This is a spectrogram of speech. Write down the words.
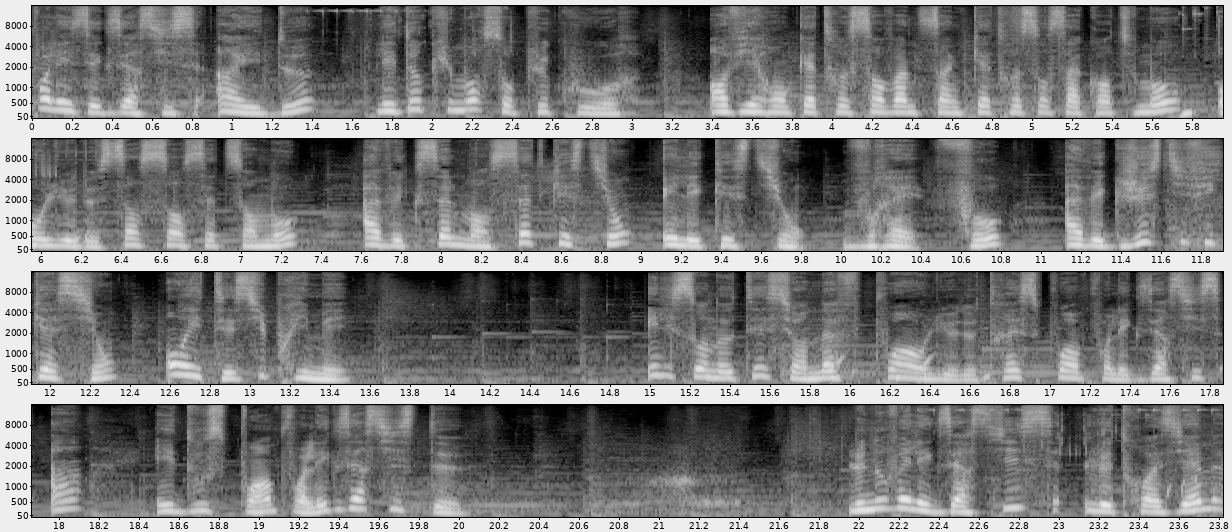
Pour les exercices 1 et 2, les documents sont plus courts, environ 425-450 mots au lieu de 500-700 mots, avec seulement 7 questions et les questions vrai, faux, avec justification, ont été supprimées. Ils sont notés sur 9 points au lieu de 13 points pour l'exercice 1 et 12 points pour l'exercice 2. Le nouvel exercice, le troisième,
